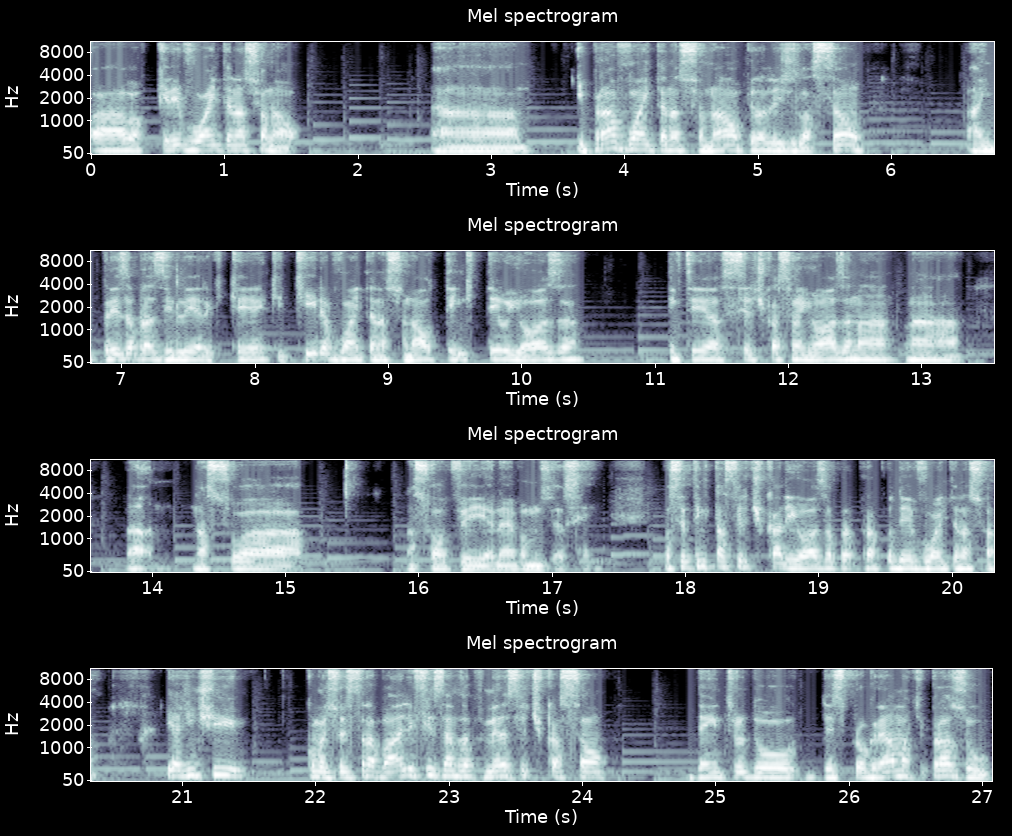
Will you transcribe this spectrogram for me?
a, querer voar internacional. Uh, e para voar internacional, pela legislação, a empresa brasileira que, quer, que queira voar internacional tem que ter o IOSA, tem que ter a certificação IOSA na, na, na, na sua na sua veia, né? Vamos dizer assim. Você tem que estar certificado IOSA para poder voar internacional. E a gente começou esse trabalho e fizemos a primeira certificação dentro do, desse programa aqui para Azul.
